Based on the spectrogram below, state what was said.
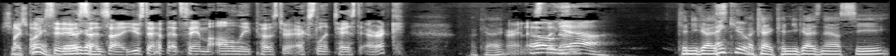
Share Mike. Black Studio says I used to have that same Amelie poster. Excellent taste, Eric. Okay. Very nicely Oh done. yeah. Can you guys? Thank you. Okay. Can you guys now see?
